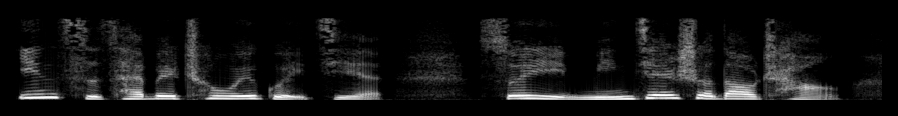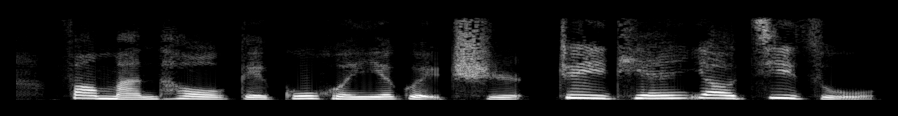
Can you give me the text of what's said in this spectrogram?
因此才被称为鬼节。所以民间设道场，放馒头给孤魂野鬼吃。这一天要祭祖、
